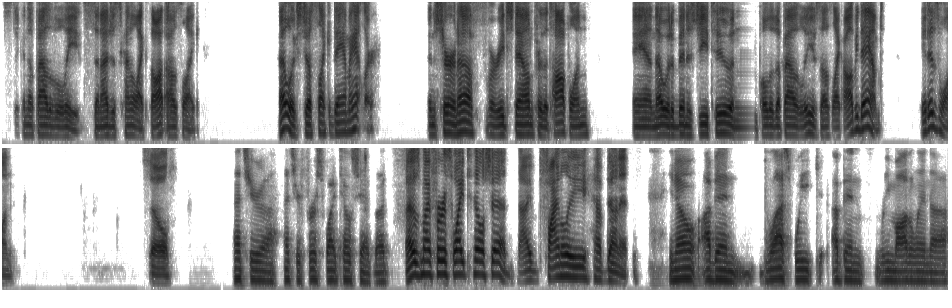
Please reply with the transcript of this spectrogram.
sticking up out of the leaves. And I just kind of like thought, I was like, that looks just like a damn antler. And sure enough, I reached down for the top one and that would have been his G2 and pulled it up out of the leaves. I was like, I'll be damned. It is one. So that's your uh that's your first whitetail shed, bud. That is my first whitetail shed. I finally have done it. You know, I've been the last week I've been remodeling uh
